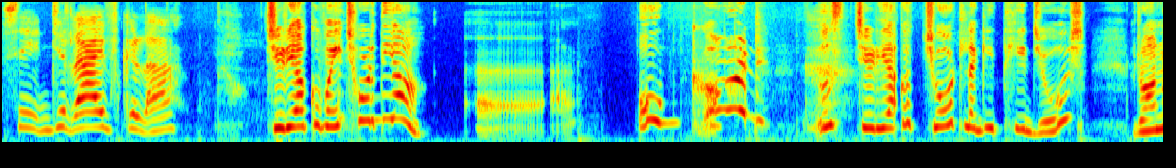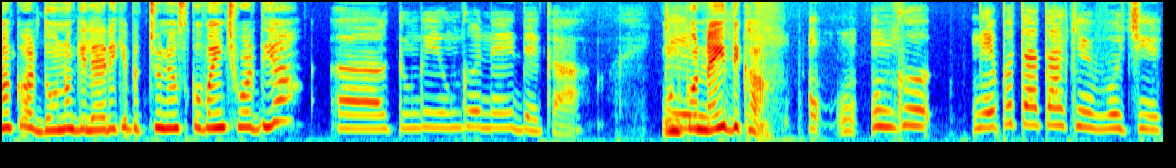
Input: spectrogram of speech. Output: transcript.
से ड्राइव करा। चिड़िया को वहीं छोड़ दिया? ओ गॉड उस चिड़िया को चोट लगी थी जोश। रौनक और दोनों गिलहरी के बच्चों ने उसको वहीं छोड़ दिया? अ, क्योंकि उनको नहीं देखा। उनको नहीं दिखा? उनको नहीं पता था कि वो चीज़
